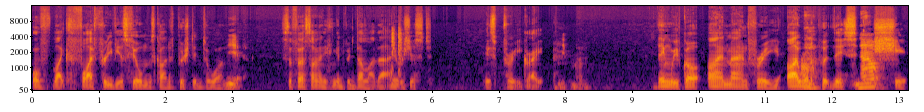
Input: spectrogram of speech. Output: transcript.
of like five previous films kind of pushed into one. Yeah. It's the first time anything had been done like that, and it was just, it's pretty great. Yeah. Then we've got Iron Man 3. I want to Ah, put this now- shit.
